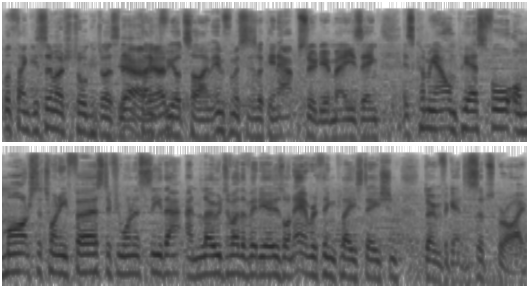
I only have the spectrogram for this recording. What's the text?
Well, thank you so much for talking to us. Nick. Yeah, thank you for your time. Infamous is looking absolutely amazing. It's coming out on PS4 on March the 21st. If you want to see that and loads of other videos on everything PlayStation, don't forget to subscribe.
